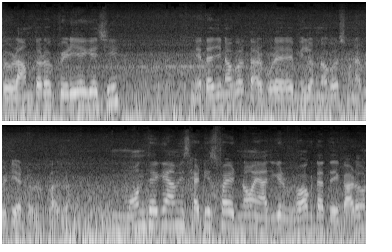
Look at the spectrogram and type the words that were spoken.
তো রামতরফ পেরিয়ে গেছি নেতাজি নগর তারপরে মিলননগর, সোনাপেটিয়া টোল প্লাজা। মন থেকে আমি স্যাটিসফাইড নয় আজকের ভ্লগটাতে কারণ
